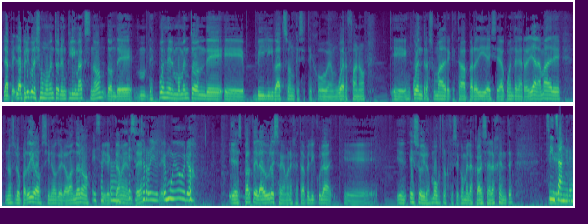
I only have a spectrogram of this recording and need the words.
La película llega un momento en un clímax, ¿no? Donde mm, después del momento donde eh, Billy Batson, que es este joven huérfano, eh, encuentra a su madre que estaba perdida y se da cuenta que en realidad la madre no se lo perdió, sino que lo abandonó directamente. Eso es terrible, es muy duro. Y es parte de la dureza que maneja esta película. eh, eso y los monstruos que se comen las cabezas de la gente. Sin Eh, sangre.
